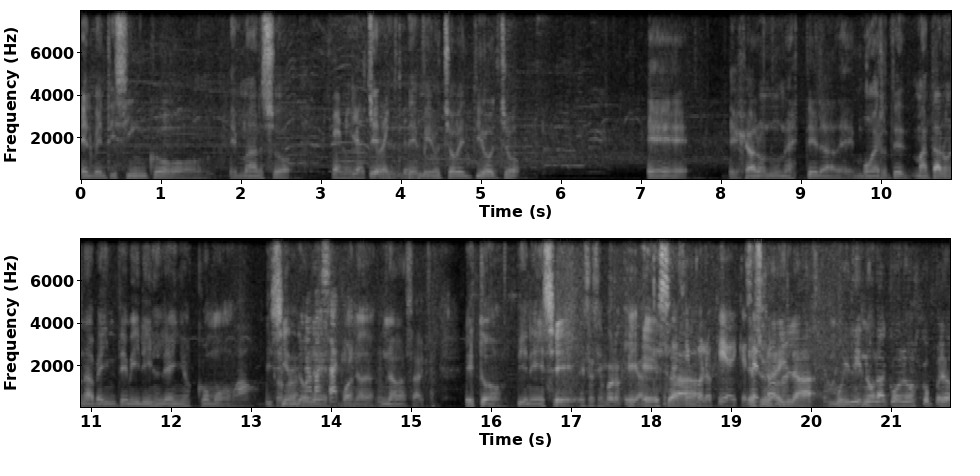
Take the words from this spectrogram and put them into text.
el 25 de marzo De de, 1820. de 1828, eh, dejaron una estela de muerte, mataron a 20.000 isleños como Wow. diciéndole, Una masacre. bueno, una masacre. Esto tiene ese, Esa simbología. eh, Esa esa, simbología y que es se una toma. isla muy linda. No la conozco, pero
